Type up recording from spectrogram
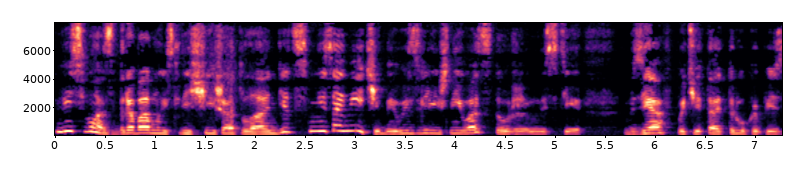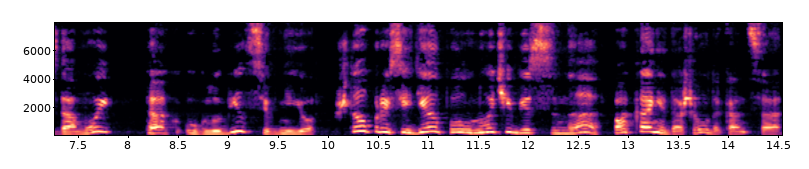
весьма здравомыслящий шотландец, незамеченный в излишней восторженности, взяв почитать рукопись домой, так углубился в нее, что просидел полночи без сна, пока не дошел до конца.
